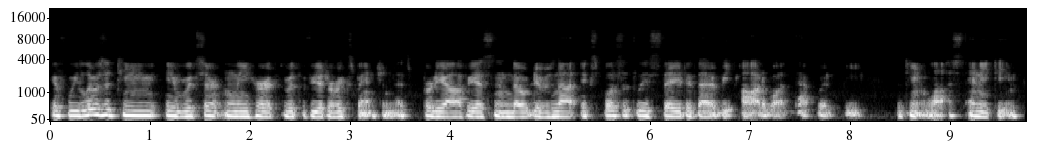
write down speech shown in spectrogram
if we lose a team, it would certainly hurt with the future of expansion. That's pretty obvious, and though it was not explicitly stated that it would be Ottawa, that would be the team lost, any team.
